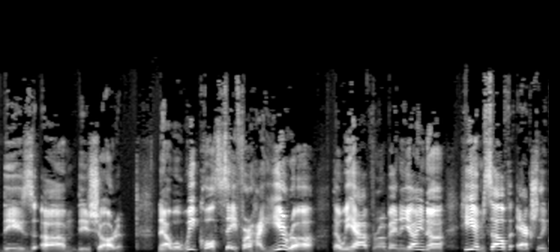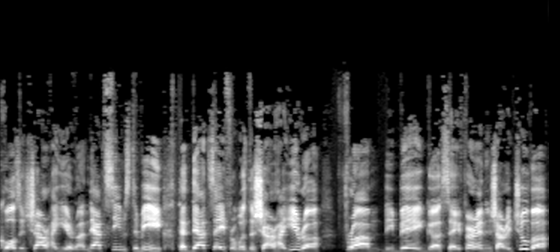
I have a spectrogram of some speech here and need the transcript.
these um, these Sha'arim. Now what we call Sefer Hayira that we have from Rabbeinu Yaina, he himself actually calls it Shar Hayira, and that seems to be that that Sefer was the Shar Hayira from the big uh, Sefer, and in Shari Tshuva,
